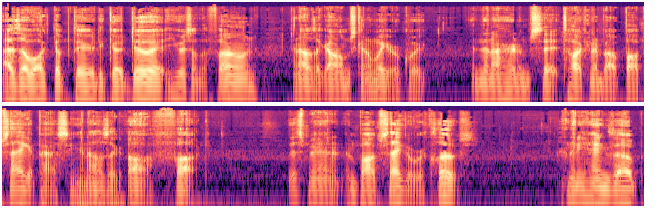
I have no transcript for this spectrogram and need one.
as I walked up there to go do it, he was on the phone, and I was like, "Oh, I'm just gonna wait real quick." And then I heard him say, talking about Bob Saget passing, and I was like, "Oh fuck." this man and Bob Saget were close. And then he hangs up.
